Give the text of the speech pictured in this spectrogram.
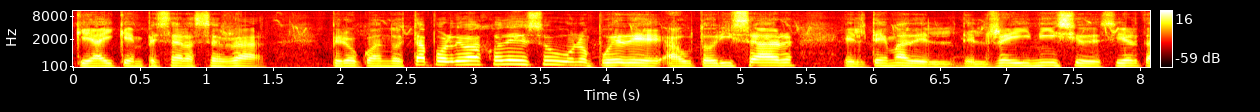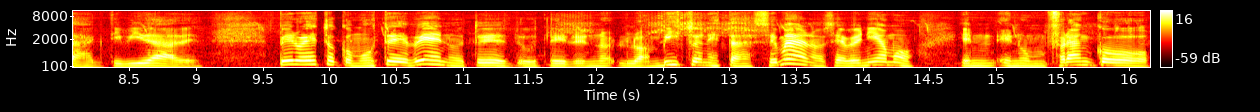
que hay que empezar a cerrar. Pero cuando está por debajo de eso, uno puede autorizar el tema del, reinicio de ciertas actividades. Pero esto, como ustedes ven, ustedes, lo han visto en esta semana, o sea, veníamos en, en un franco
